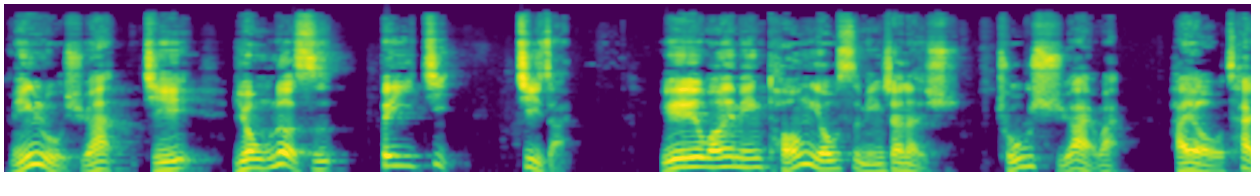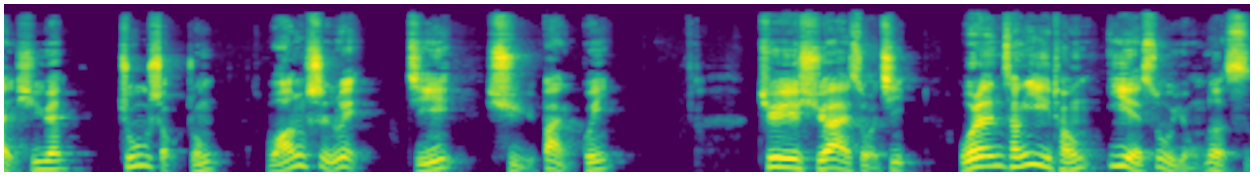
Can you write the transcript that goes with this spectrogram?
明儒学案》及《永乐寺碑记》记载。与王阳明同游四明山的，除徐爱外，还有蔡希渊、朱守忠、王世瑞及许半圭。据徐爱所记，五人曾一同夜宿永乐寺，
